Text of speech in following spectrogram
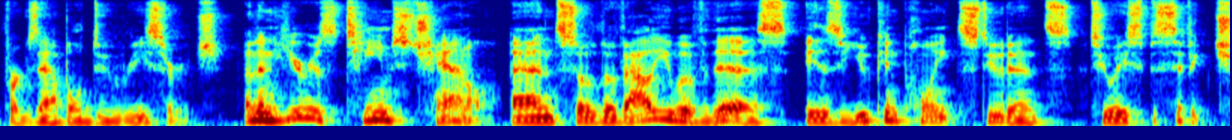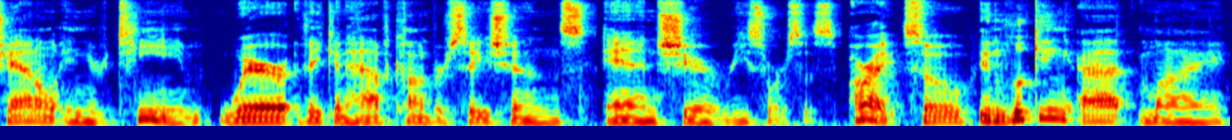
for example, do research. And then here is Teams channel. And so the value of this is you can point students to a specific channel in your team where they can have conversations and share resources. All right, so in looking at my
